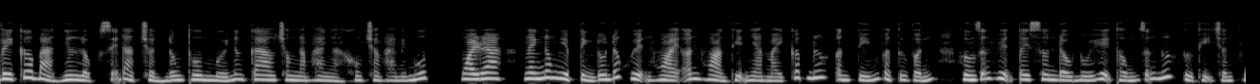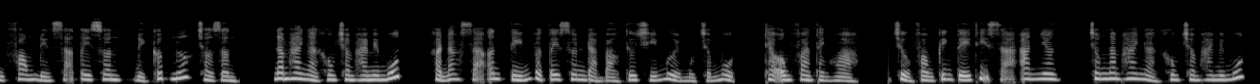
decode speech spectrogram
về cơ bản Nhân Lộc sẽ đạt chuẩn nông thôn mới nâng cao trong năm 2021. Ngoài ra, ngành nông nghiệp tỉnh Đôn Đốc huyện Hoài Ân hoàn thiện nhà máy cấp nước ân tín và tư vấn, hướng dẫn huyện Tây Sơn đầu nối hệ thống dẫn nước từ thị trấn Phú Phong đến xã Tây Sơn để cấp nước cho dân. Năm 2021, khả năng xã Ân Tín và Tây Sơn đảm bảo tiêu chí 11.1. Theo ông Phan Thanh Hòa, trưởng phòng kinh tế thị xã An Nhơn, trong năm 2021,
